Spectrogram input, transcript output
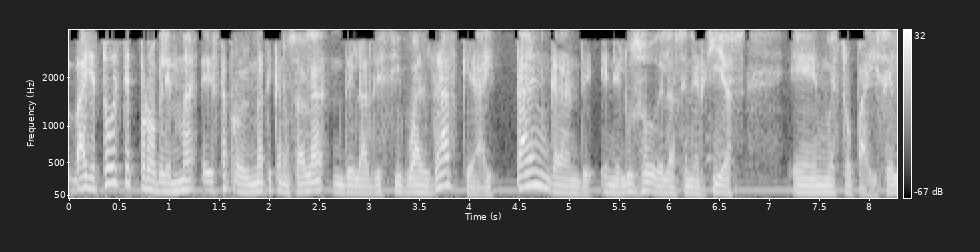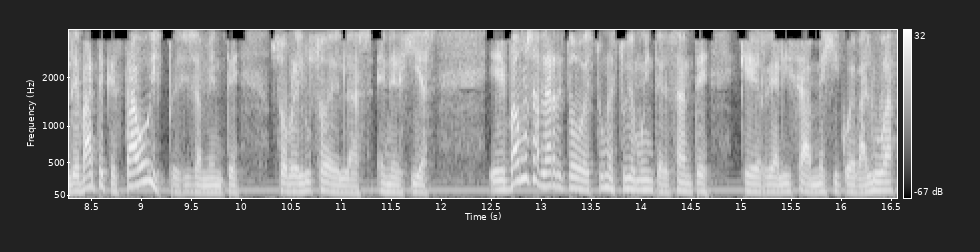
vaya, toda este problema, esta problemática nos habla de la desigualdad que hay tan grande en el uso de las energías en nuestro país. El debate que está hoy precisamente sobre el uso de las energías. Eh, vamos a hablar de todo esto, un estudio muy interesante que realiza México Evalúa,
